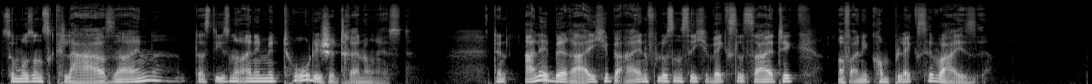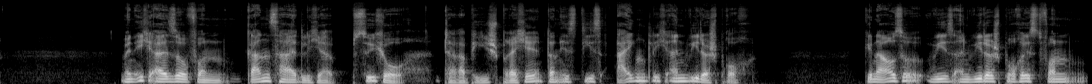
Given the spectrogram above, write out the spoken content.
so muss uns klar sein, dass dies nur eine methodische Trennung ist. Denn alle Bereiche beeinflussen sich wechselseitig auf eine komplexe Weise. Wenn ich also von ganzheitlicher Psychotherapie spreche, dann ist dies eigentlich ein Widerspruch. Genauso wie es ein Widerspruch ist, von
